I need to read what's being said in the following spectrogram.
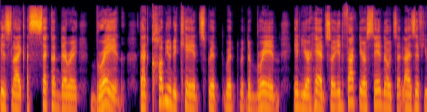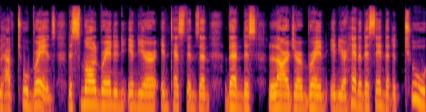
is like a secondary brain that communicates with with, with the brain in your head. So in fact they're saying now it's as if you have two brains the small brain in in your intestines and then this larger brain in your head. And they're saying that the two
